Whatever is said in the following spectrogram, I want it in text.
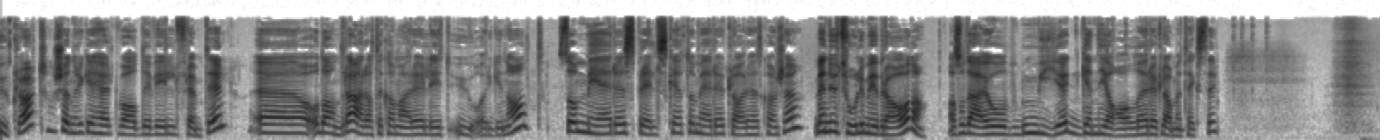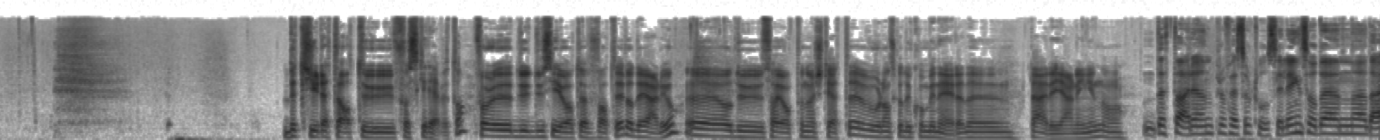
uklart. Skjønner ikke helt hva de vil frem til. Eh, og det andre er at det kan være litt uoriginalt. Så mer sprelskhet og mer klarhet, kanskje. Men utrolig mye bra òg, da. Altså det er jo mye geniale reklametekster. Betyr dette at du får skrevet, da? For du, du, sier jo at du er forfatter, og det er du jo. Eh, og du sa jo opp universitetet. Hvordan skal du kombinere det, lærergjerningen og Dette er en professor to-stilling, så den, det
